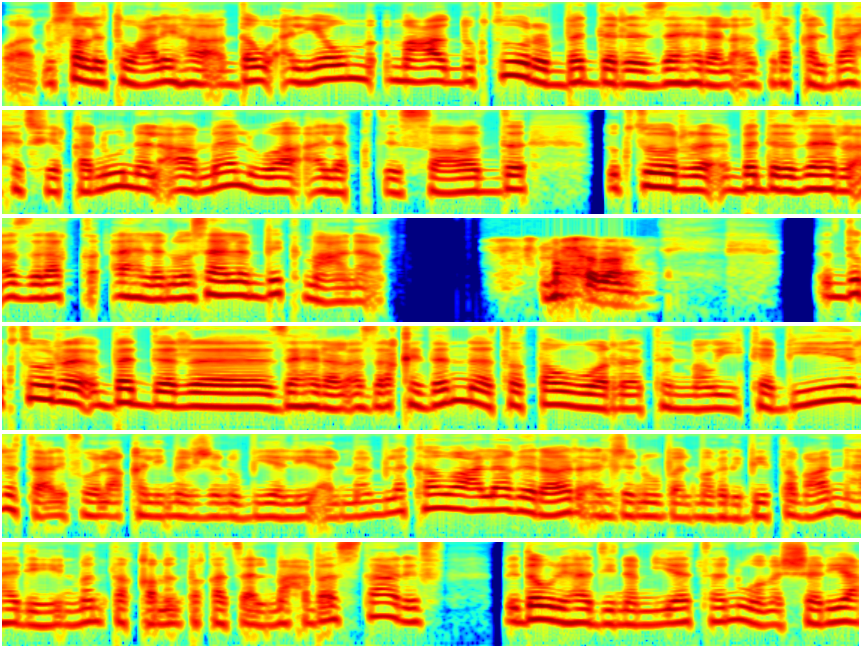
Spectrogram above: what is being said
ونسلط عليها الضوء اليوم مع الدكتور بدر الزاهر الأزرق الباحث في قانون الأعمال والاقتصاد. دكتور بدر الزاهر الأزرق أهلا وسهلا بك معنا. مرحبا الدكتور بدر زاهر الأزرق إذن تطور تنموي كبير تعرفه الأقاليم الجنوبية للمملكة وعلى غرار الجنوب المغربي. طبعا هذه المنطقة منطقة المحبس تعرف بدورها دينامية ومشاريع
